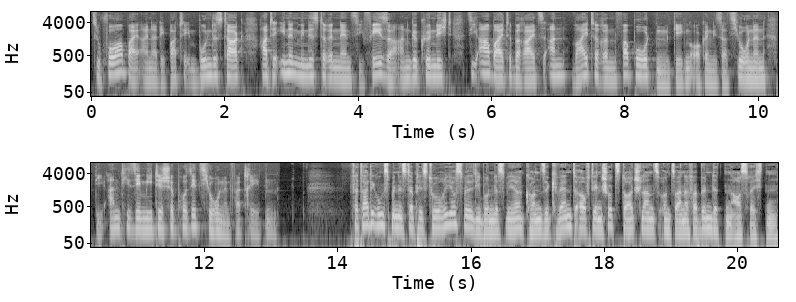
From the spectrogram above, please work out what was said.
Zuvor bei einer Debatte im Bundestag hatte Innenministerin Nancy Faeser angekündigt, sie arbeite bereits an weiteren Verboten gegen Organisationen Personen, die antisemitische Positionen vertreten. Verteidigungsminister Pistorius will die Bundeswehr konsequent auf den Schutz Deutschlands und seiner Verbündeten ausrichten.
